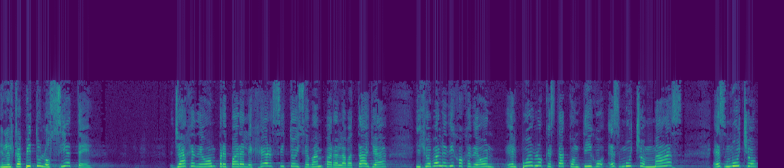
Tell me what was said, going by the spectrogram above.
En el capítulo 7, ya Gedeón prepara el ejército y se van para la batalla. Y Jehová le dijo a Gedeón, el pueblo que está contigo es mucho más, es mucho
